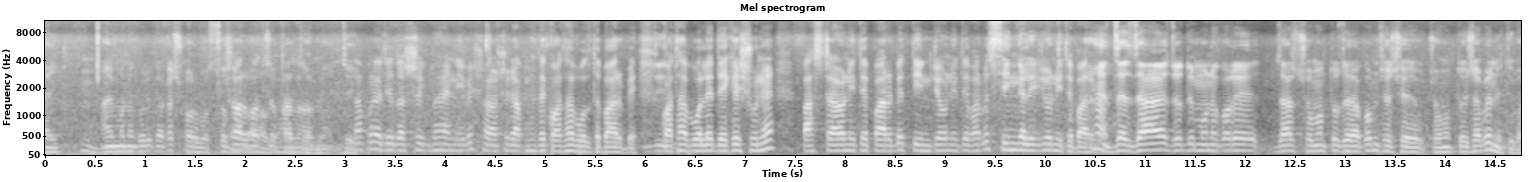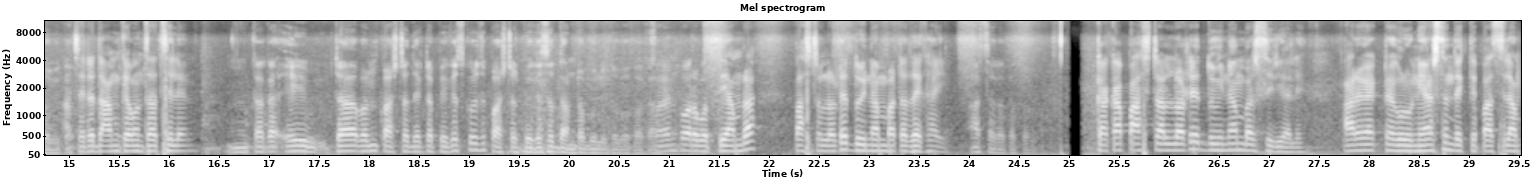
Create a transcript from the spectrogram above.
নেই। আমি মনে করি কাকা সর্বোচ্চ সর্বোচ্চ ভালো হবে। তারপরে যে দর্শক ভাই নিবে সরাসরি আপনার সাথে কথা বলতে পারবে। কথা বলে দেখে শুনে পাঁচটাও নিতে পারবে তিনটেও নিতে পারবে সিঙ্গেল হিসেবেও নিতে পারবে। হ্যাঁ যা যা যদি মনে করে যার সমর্থ যেরকম সে সে সমর্থ হিসাবে নিতে পারবে। আচ্ছা এটা দাম কেমন চাচ্ছিলেন? কাকা এইটা আমি পাঁচটা একটা প্যাকেজ করেছি পাঁচটার প্যাকেজের দামটা বলে দেবো কাকা। চলেন পরবর্তী আমরা পাঁচটা লটের দুই নাম্বারটা দেখাই। আচ্ছা কাকা চলো। কাকা পাঁচটার লটে দুই নাম্বার সিরিয়ালে আরও একটা গরু নিয়ে আসছেন দেখতে পাচ্ছিলাম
